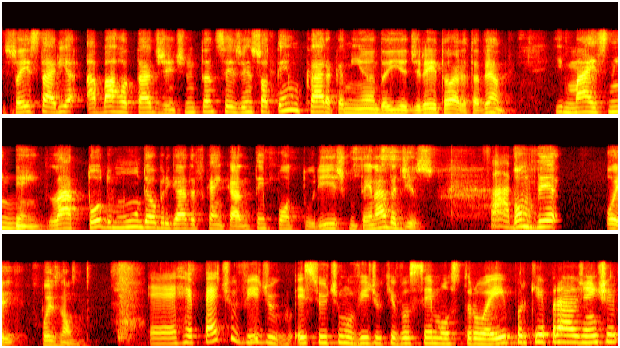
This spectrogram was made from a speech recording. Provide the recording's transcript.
isso aí estaria abarrotado de gente. No entanto, vocês veem, só tem um cara caminhando aí à direita, olha, tá vendo? E mais ninguém. Lá todo mundo é obrigado a ficar em casa, não tem ponto turístico, não tem nada disso. Fábio. Vamos ver. Oi, pois não. É, repete o vídeo, esse último vídeo que você mostrou aí, porque para a gente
